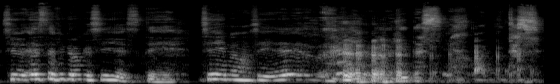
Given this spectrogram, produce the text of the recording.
Sí, este creo que sí, este. Sí, no, sí. eh, malditas, malditas.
